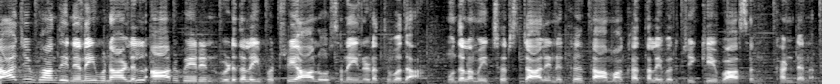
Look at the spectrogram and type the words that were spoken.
ராஜீவ்காந்தி நினைவு நாளில் ஆறு பேரின் விடுதலை பற்றி ஆலோசனை நடத்துவதா? முதலமைச்சர் ஸ்டாலினுக்கு தமாக தலைவர் ஜி கே வாசன் கண்டனம்.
